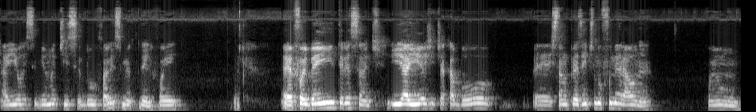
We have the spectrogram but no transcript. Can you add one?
aí eu recebi a notícia do falecimento dele. Foi é, foi bem interessante. E aí a gente acabou é, estando presente no funeral, né? Foi um,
